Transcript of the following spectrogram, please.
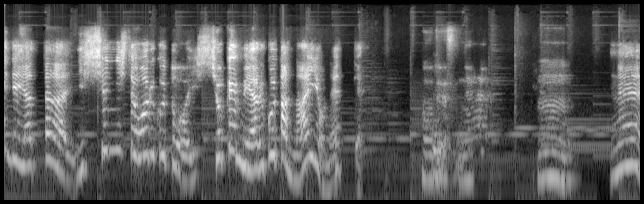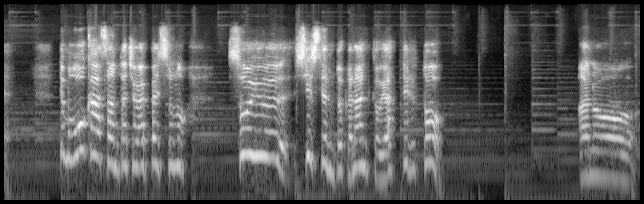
AI でやったら一瞬にして終わることを一生懸命やることはないよねって。そうですね。うん。ねえ。でも、大川さんたちはやっぱりその、そういうシステムとか何かをやってると、あの、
